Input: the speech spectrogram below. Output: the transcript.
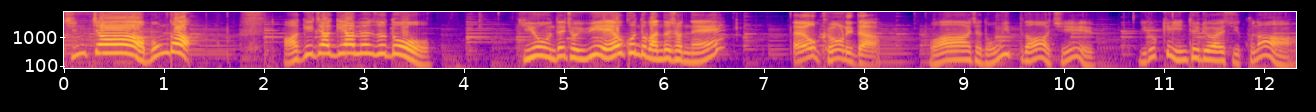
진짜 뭔가 아기자기하면서도 귀여운데 저 위에 에어컨도 만드셨네. 에어컨이다. 와 진짜 너무 이쁘다 집. 이렇게 인테리어 할 수 있구나.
